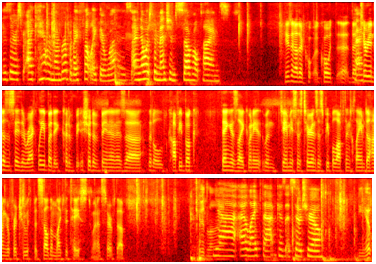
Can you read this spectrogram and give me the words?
Is there? A spring? I can't remember, but I felt like there was. Hmm. I know it's been mentioned several times. Here's another qu- quote uh, that Okay. Tyrion doesn't say directly, but it could have, be, it should have been in his uh, little book. thing. Is like when he, when Jaime says Tyrion says people often claim to hunger for truth, but seldom like the taste when it's served up. Good line. Yeah, I like that because it's so true. Yep.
